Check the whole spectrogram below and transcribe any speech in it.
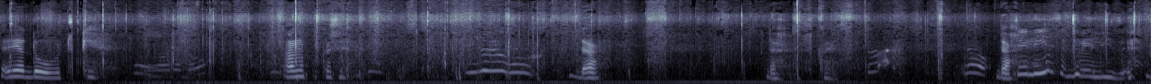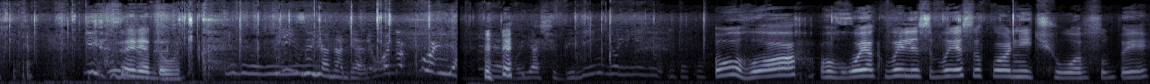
Рядовочки. А ну покажи. Да. Да, пускай. Да, Ти лізе? Диви, лізе. це рядовочка. Лізу я на дерево. Да, Ой, я. Дерево, я собі лізу, лізу і таку. Ого, ого, як виліз високо, нічого собі.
